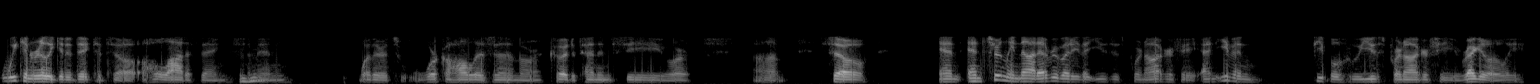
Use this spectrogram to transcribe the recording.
we can really get addicted to a, whole lot of things. Mm-hmm. I mean, whether it's workaholism or codependency or um, so, and and certainly not everybody that uses pornography, and even people who use pornography regularly,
